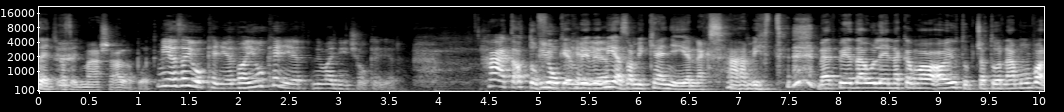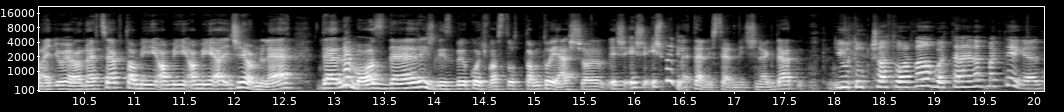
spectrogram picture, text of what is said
egy, az egy más állapot. Mi az a jó kenyér? Van jó kenyér, vagy nincs jó kenyér? Hát attól függ, mi az, ami kenyérnek számít. Mert például én nekem a, a YouTube csatornámon van egy olyan recept, ami, ami, ami egy zsömle, de nem az, de rizslisztből kocsvasztottam tojással, és, és, és meg lehet tenni szendvicsnek. De hát... YouTube csatorna, hogy találnak meg téged?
